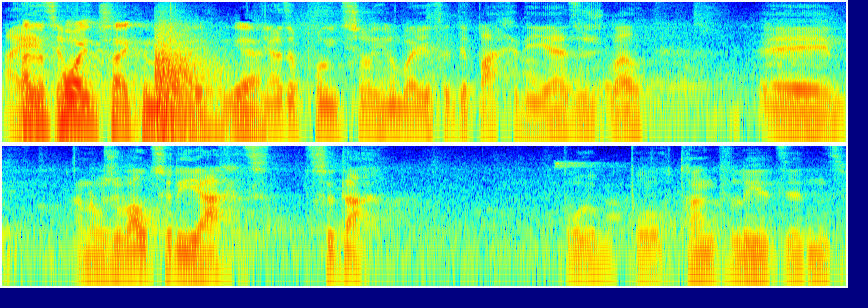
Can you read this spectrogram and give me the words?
I had a point him, taken away, yeah. He had a point taken away for the back of the head as well. Um, and I was about to react to that, but, but thankfully it didn't.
